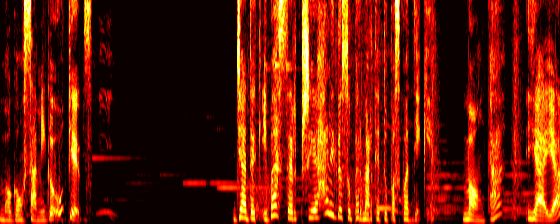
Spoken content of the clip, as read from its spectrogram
Mogą sami go upiec. Dziadek i Buster przyjechali do supermarketu po składniki. Mąka, jaja,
